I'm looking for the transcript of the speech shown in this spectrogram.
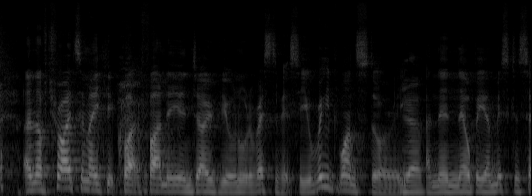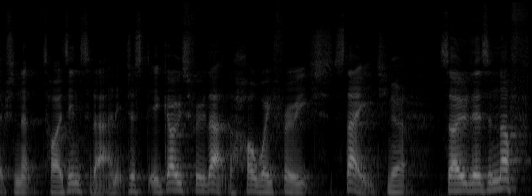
And I've tried to make it quite funny and jovial and all the rest of it. So you read one story, Yeah. and then there'll be a misconception that ties into that, and it just it goes through that the whole way through each stage. Yeah. So there's enough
